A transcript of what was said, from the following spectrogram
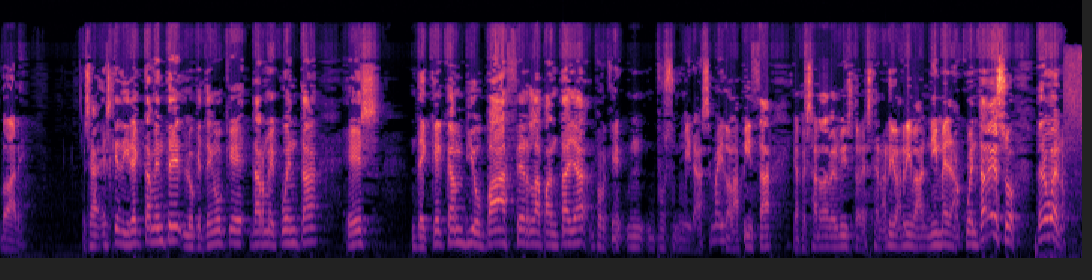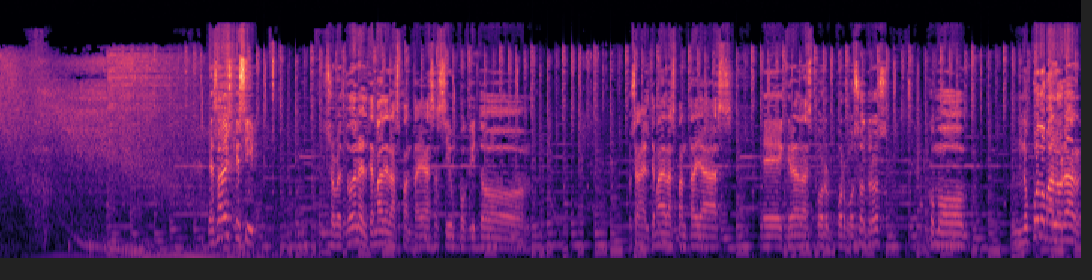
Vale. O sea, es que directamente lo que tengo que darme cuenta es de qué cambio va a hacer la pantalla, porque, mm, pues mira, se me ha ido la pinza y a pesar de haber visto el escenario arriba, ni me he dado cuenta de eso. Pero bueno. Ya sabes que sí, sobre todo en el tema de las pantallas así un poquito... O sea, en el tema de las pantallas eh, creadas por, por vosotros, como no puedo valorar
